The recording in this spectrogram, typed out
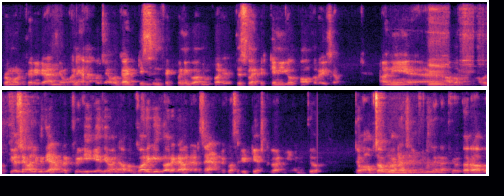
प्रमोट गरिरहेको थियौँ अनि अर्को चाहिँ अब गाडी डिसइन्फेक्ट पनि गर्नु पऱ्यो त्यसलाई फेरि केमिकल पाउँदो रहेछ। अनि अब अब त्यो चाहिँ अलिकति हामीलाई ट्रिकी के थियो भने अब गरेकै गरेन भनेर चाहिँ हामीले कसरी टेस्ट गर्ने होइन त्यो त्यो अब्जर्भ गर्न चाहिँ मिल्दैन थियो। तर अब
